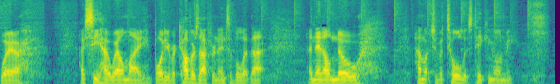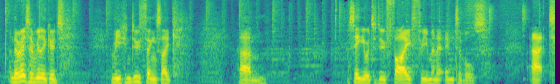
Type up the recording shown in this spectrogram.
where I see how well my body recovers after an interval like that, and then I'll know how much of a toll it's taking on me. And there is a really good, I mean, you can do things like, um, say you were to do five three minute intervals at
